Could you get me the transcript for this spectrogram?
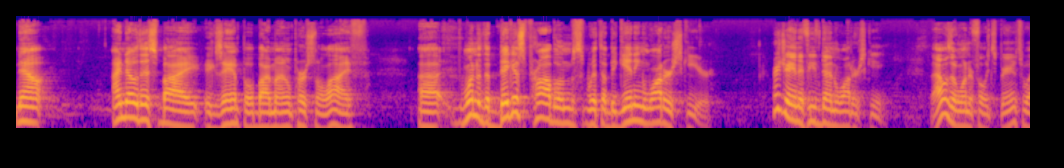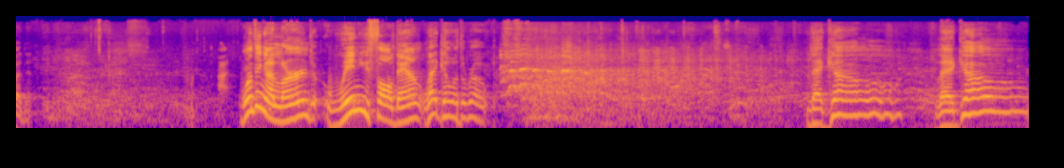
now, I know this by example, by my own personal life. Uh, one of the biggest problems with a beginning water skier. Raise your hand if you've done water skiing. That was a wonderful experience, wasn't it? One thing I learned when you fall down, let go of the rope. let go, let go.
